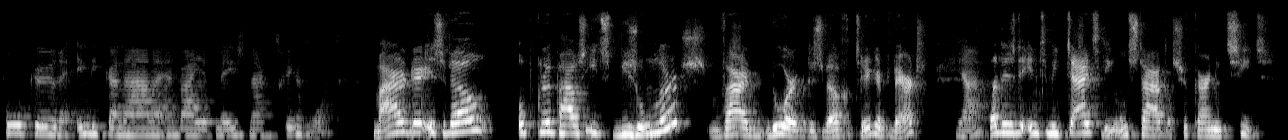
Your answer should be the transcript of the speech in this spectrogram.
voorkeuren in die kanalen en waar je het meest naar getriggerd wordt. Maar er is wel op Clubhouse iets bijzonders, waardoor ik dus wel getriggerd werd. Ja? Dat is de intimiteit die ontstaat als je elkaar niet ziet.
